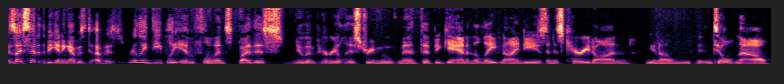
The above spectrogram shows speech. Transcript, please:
as I said at the beginning, I was I was really deeply influenced by this new imperial history movement that began in the late '90s and has carried on, you know, until now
